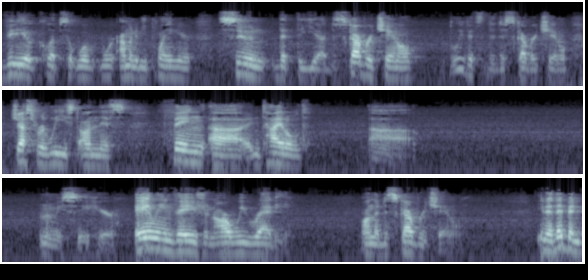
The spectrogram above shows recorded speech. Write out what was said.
video clips that we're, we're, I'm going to be playing here soon that the uh, Discovery Channel, believe it's the Discovery Channel, just released on this thing uh, entitled. Uh, let me see here. Alien Invasion, Are We Ready? on the Discovery Channel. You know, they've been,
